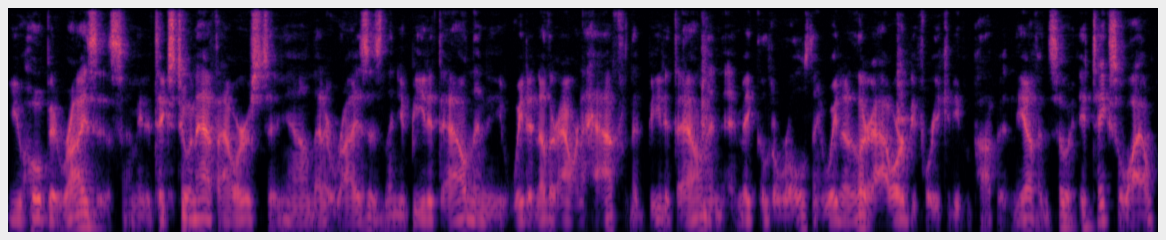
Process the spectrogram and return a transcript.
you hope it rises i mean it takes two and a half hours to you know then it rises and then you beat it down then you wait another hour and a half and then beat it down and, and make the little rolls and you wait another hour before you can even pop it in the oven so it, it takes a while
